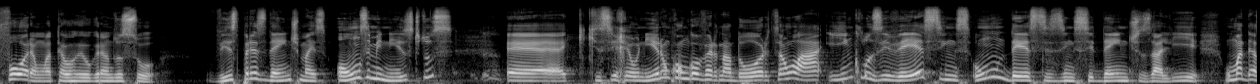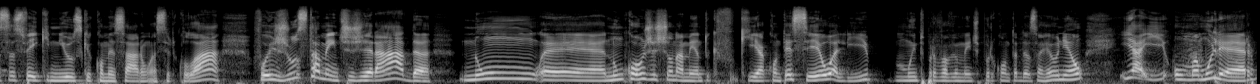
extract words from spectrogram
foram até o Rio Grande do Sul vice-presidente, mais 11 ministros é, que se reuniram com o governador, estão lá. E, inclusive, esse, um desses incidentes ali, uma dessas fake news que começaram a circular, foi justamente gerada num, é, num congestionamento que, que aconteceu ali, muito provavelmente por conta dessa reunião. E aí, uma mulher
